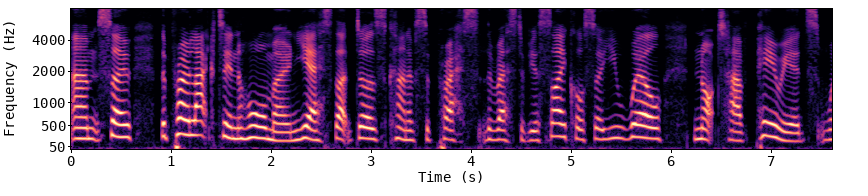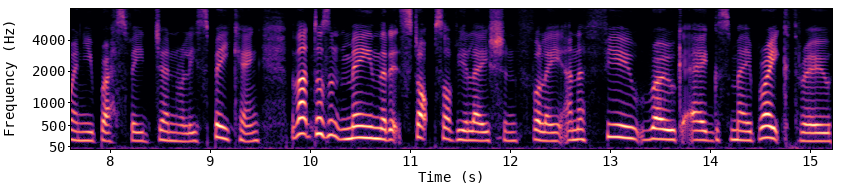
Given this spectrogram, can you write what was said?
Um, so the prolactin hormone, yes, that does kind of suppress the rest of your cycle. So you will not have periods when you breastfeed, generally speaking. But that doesn't mean that it stops ovulation fully, and a few rogue eggs may break through,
